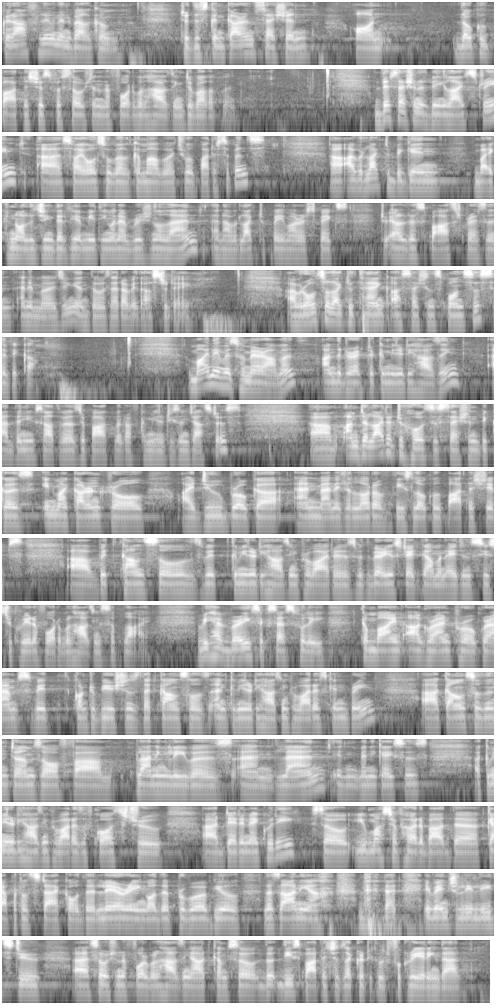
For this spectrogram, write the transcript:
Good afternoon and welcome to this concurrent session on local partnerships for social and affordable housing development. This session is being live streamed, uh, so I also welcome our virtual participants. Uh, I would like to begin by acknowledging that we are meeting on Aboriginal land, and I would like to pay my respects to elders past, present, and emerging, and those that are with us today. I would also like to thank our session sponsor, Civica. My name is Humair Ahmed. I'm the Director of Community Housing at the New South Wales Department of Communities and Justice. Um, I'm delighted to host this session because in my current role, I do broker and manage a lot of these local partnerships uh, with councils, with community housing providers, with various state government agencies to create affordable housing supply. We have very successfully combined our grant programs with contributions that councils and community housing providers can bring uh, councils in terms of um, planning levers and land in many cases. Uh, community housing providers, of course, through uh, debt and equity. So you must have heard about the capital stack or the layering or the proverbial lasagna that eventually leads to uh, social and affordable housing outcomes. So th these partnerships are critical for creating that.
